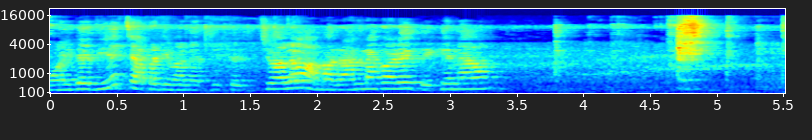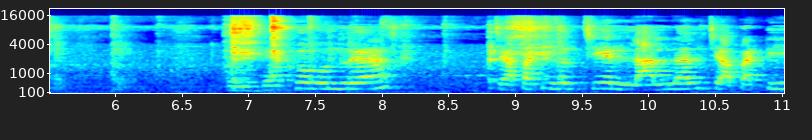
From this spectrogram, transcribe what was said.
ময়দা দিয়ে চাপাটি বানাচ্ছি। তো চলো আমার রান্নাঘরে দেখে নাও তো দেখো বন্ধুরা, চাপাটি হচ্ছে লাল লাল চাপাটি।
